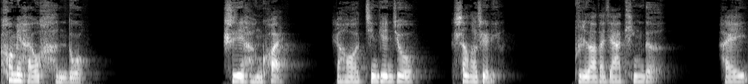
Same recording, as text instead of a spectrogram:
后面还有很多。时间很快，然后今天就上到这里了。不知道大家听的还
